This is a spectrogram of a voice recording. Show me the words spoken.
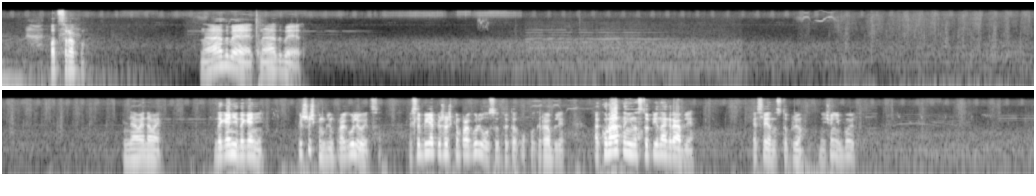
Под сраку. Not bad, not bad. Давай, давай. Догони, догони. Пешочком, блин, прогуливается. Если бы я пешочком прогуливался, то это... Опа, грабли. Аккуратно не наступи на грабли. Если я наступлю, ничего не будет.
